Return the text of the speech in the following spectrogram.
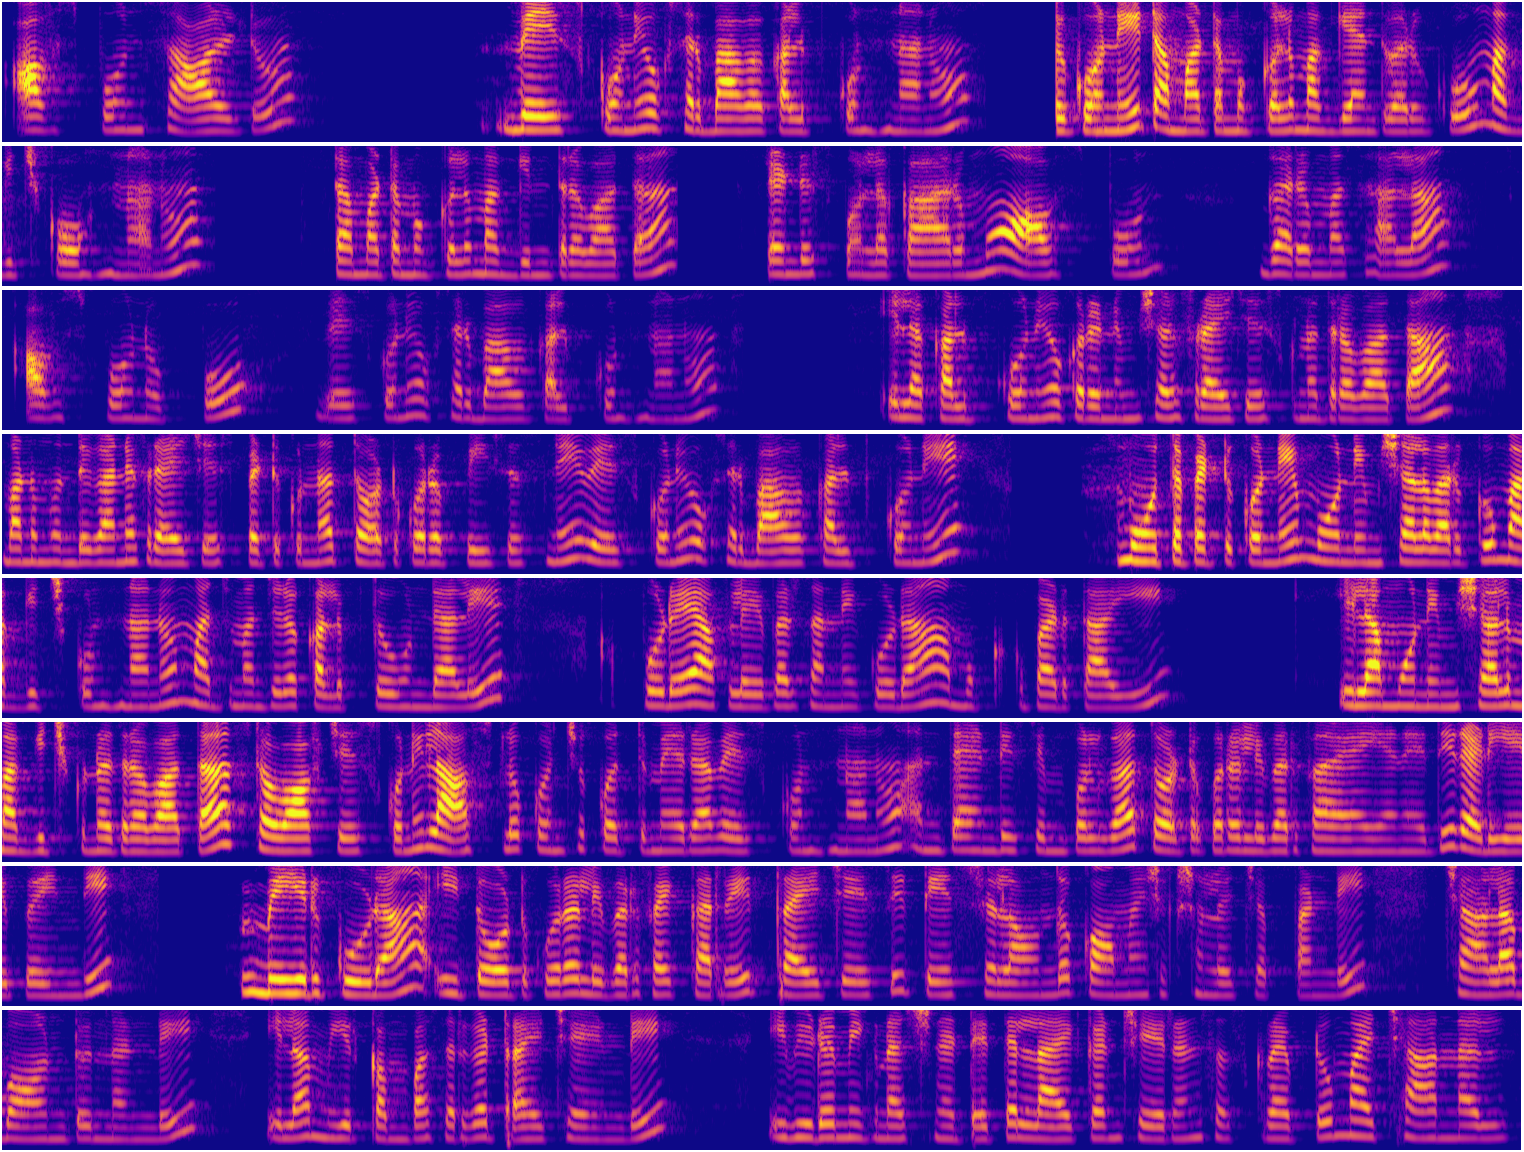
హాఫ్ స్పూన్ సాల్ట్ వేసుకొని ఒకసారి బాగా కలుపుకుంటున్నాను. పెట్టుకొని టమాటా ముక్కలు మగ్గేంత వరకు మగ్గించుకుంటున్నాను. టమాటా ముక్కలు మగ్గిన తర్వాత రెండు స్పూన్ల కారము half spoon garam masala half spoon ఉప్పు వేసుకొని ఒకసారి బాగా కలుపుకుంటున్నాను. ఇలా కలుపుకొని ఒక రెండు నిమిషాలు ఫ్రై చేసుకున్న తర్వాత మనం ముందుగానే ఫ్రై చేసి పెట్టుకున్న తోటకూర పీసెస్ని వేసుకొని ఒకసారి బాగా కలుపుకొని మూత పెట్టుకొని మూడు నిమిషాల వరకు మగ్గించుకుంటున్నాను. మధ్య మధ్యలో కలుపుతూ ఉండాలి. అప్పుడే ఆ ఫ్లేవర్స్ అన్నీ కూడా ముక్కకు పడతాయి. ఇలా మూడు నిమిషాలు మగ్గించుకున్న తర్వాత స్టవ్ ఆఫ్ చేసుకొని లాస్ట్లో కొంచెం కొత్తిమీర వేసుకుంటున్నాను. అంతే అండి సింపుల్గా తోటకూర లివర్ ఫ్రై అనేది రెడీ అయిపోయింది. మీరు కూడా ఈ తోటకూర లివర్ ఫ్రై కర్రీ ట్రై చేసి టేస్ట్ ఎలా ఉందో కామెంట్ సెక్షన్లో చెప్పండి. చాలా బాగుంటుందండి. ఇలా మీరు కంపల్సరిగా ట్రై చేయండి. ఈ వీడియో మీకు నచ్చినట్టయితే like and share and subscribe to my channel.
